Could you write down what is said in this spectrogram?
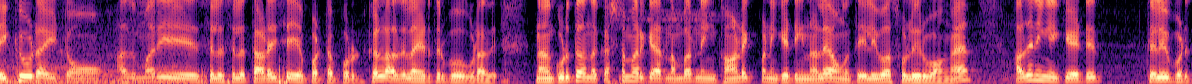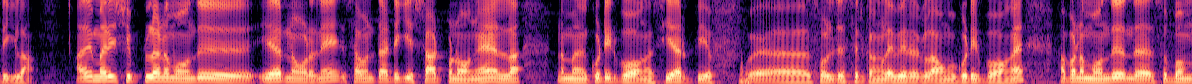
லிக்விட் ஐட்டம் அது மாதிரி சில சில தடை செய்யப்பட்ட பொருட்கள் அதெல்லாம் எடுத்துகிட்டு போகக்கூடாது. நான் கொடுத்த அந்த கஸ்டமர் கேர் நம்பர் நீங்கள் காண்டாக்ட் பண்ணி கேட்டிங்கனாலே அவங்க தெளிவாக சொல்லிடுவாங்க அதை நீங்கள் கேட்டு தெளிவுபடுத்திக்கலாம். அதே மாதிரி ஷிப்பில் நம்ம வந்து ஏறின உடனே செவன் தேர்ட்டிக்கு ஸ்டார்ட் பண்ணுவாங்க. எல்லாம் நம்ம கூட்டிகிட்டு போவாங்க. சிஆர்பிஎஃப் சோல்ஜர்ஸ் இருக்காங்களே வீரர்கள் அவங்க கூட்டிகிட்டு போவாங்க. அப்போ நம்ம வந்து அந்த சுபம்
